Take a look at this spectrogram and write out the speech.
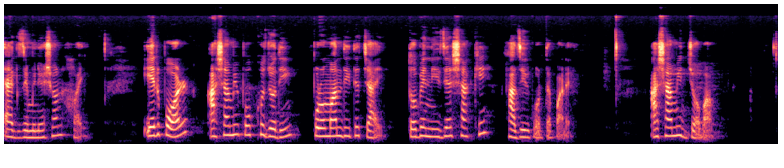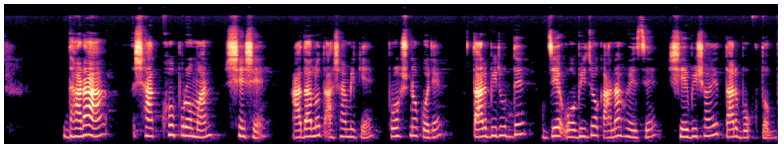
এক্সামিনেশন হয়। এরপর আসামি পক্ষ যদি প্রমাণ দিতে চায়, তবে নিজের সাক্ষী হাজির করতে পারে। আসামির জবাব। ধারা সাক্ষ্য প্রমাণ শেষে আদালত আসামিকে প্রশ্ন করে তার বিরুদ্ধে যে অভিযোগ আনা হয়েছে সে বিষয়ে তার বক্তব্য।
